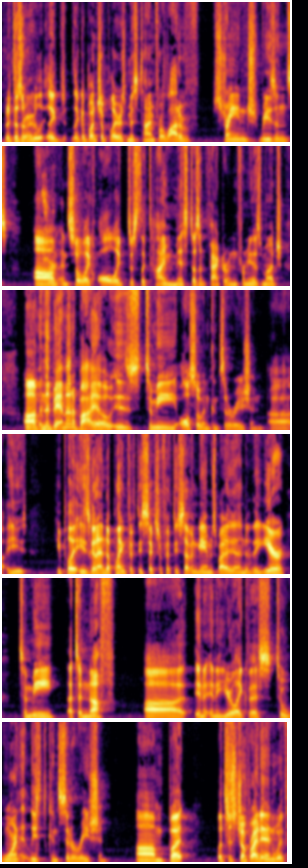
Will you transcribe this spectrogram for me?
but it doesn't right. really like like a bunch of players miss time for a lot of strange reasons. Um, sure. and so like all like just the time missed doesn't factor in for me as much. Um, and then Bam Adebayo is to me also in consideration. Uh, he he play he's going to end up playing 56 or 57 games by the end of the year. To me, that's enough uh, in a, in a year like this to warrant at least consideration. Um, but let's just jump right in with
